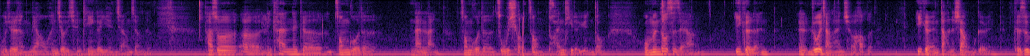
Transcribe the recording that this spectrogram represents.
我觉得很妙。我很久以前听一个演讲讲的，他说，呃，你看那个中国的男篮、中国的足球这种团体的运动，我们都是怎样一个人？呃，如果讲篮球好了，一个人打得像五个人，可是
